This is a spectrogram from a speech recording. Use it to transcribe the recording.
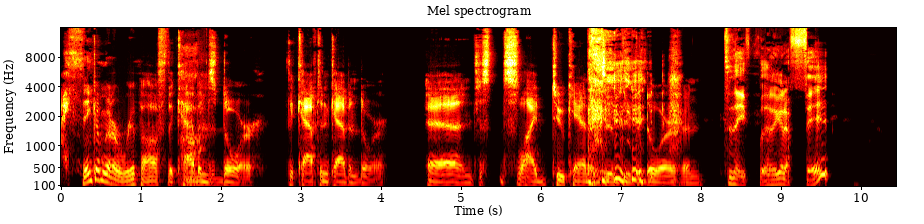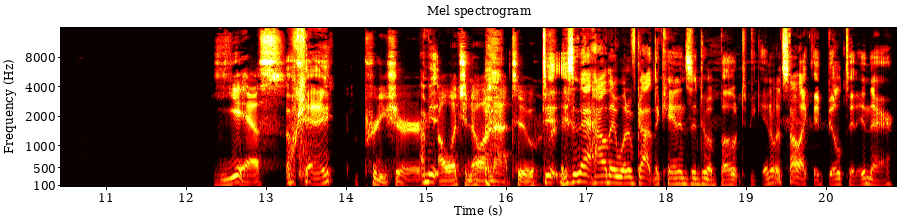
I think I'm gonna rip off the cabin's door, the captain cabin door, and just slide two cannons in through the door. And Do they are they gonna fit? yes, Okay, pretty sure. I mean- I'll let you know on that too. Isn't that how they would have gotten the cannons into a boat to begin with? It's not like they built it in there.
